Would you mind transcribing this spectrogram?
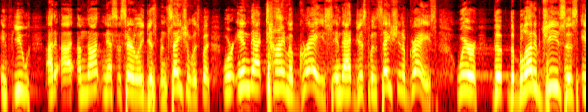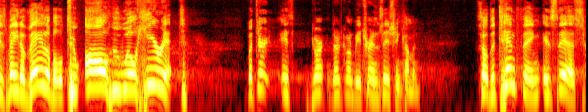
if you, I, am not necessarily dispensationalist, but we're in that time of grace, in that dispensation of grace, where the, the blood of Jesus is made available to all who will hear it. But there is there's going to be a transition coming. So the tenth thing is this,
